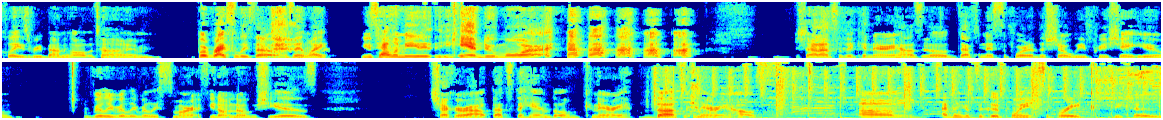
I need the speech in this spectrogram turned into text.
Klay's rebounding all the time, but rightfully so. I'm saying like, you telling me he can't do more? Shout out to the Canary House yeah. though, definite support of the show. We appreciate you. Really, really, really smart. If you don't know who she is, check her out. That's the handle, Canary, the Canary House. Um, I think it's a good point to break because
